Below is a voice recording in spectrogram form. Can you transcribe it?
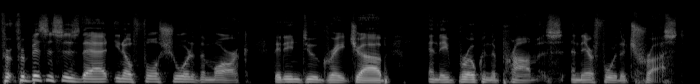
for, for businesses that you know fall short of the mark they didn't do a great job and they've broken the promise and therefore the trust.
